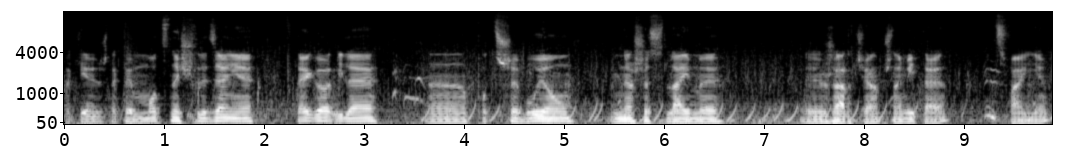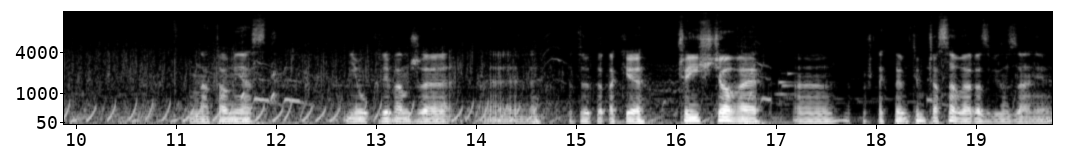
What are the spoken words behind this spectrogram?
takie, że tak powiem, mocne śledzenie tego, ile e, potrzebują nasze slimy e, żarcia, przynajmniej te, więc fajnie. Natomiast nie ukrywam, że e, tylko takie częściowe, e, że tak powiem, tymczasowe rozwiązanie.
